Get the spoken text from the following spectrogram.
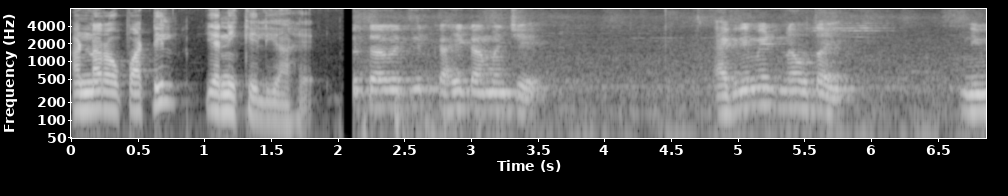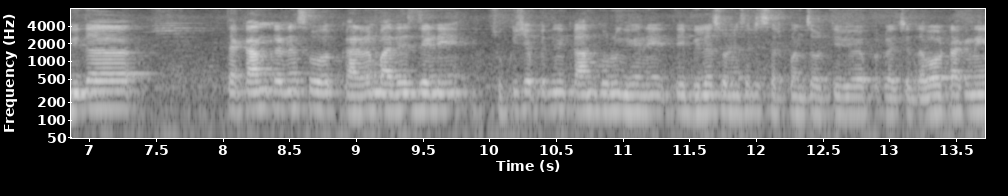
अण्णाराव पाटील यांनी केली आहे. काही कामांचे ॲग्रीमेंट न होताही निविदा त्या काम करण्यास कारण आदेश देणे चुकीच्या पद्धतीने काम करून घेणे ते बिलं सोडण्यासाठी सरपंचावरती वेगळ्या प्रकारचे दबाव टाकणे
